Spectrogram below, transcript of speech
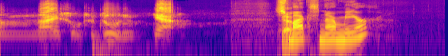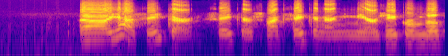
um, nice om te doen. Ja. Smaakt naar meer? Uh, ja, zeker. Zeker. Smaakt zeker naar meer. Zeker omdat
